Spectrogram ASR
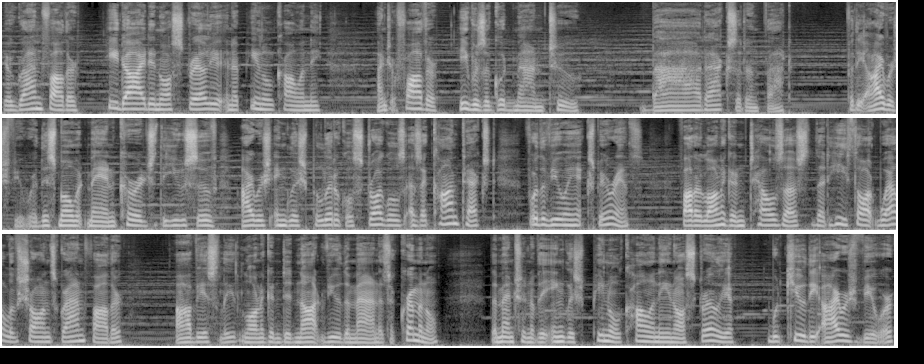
Your grandfather, he died in Australia in a penal colony, and your father, he was a good man too. Bad accident, that. For the Irish viewer, this moment may encourage the use of Irish English political struggles as a context for the viewing experience. Father Lonergan tells us that he thought well of Sean's grandfather. Obviously, Lonergan did not view the man as a criminal. The mention of the English penal colony in Australia would cue the Irish viewer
